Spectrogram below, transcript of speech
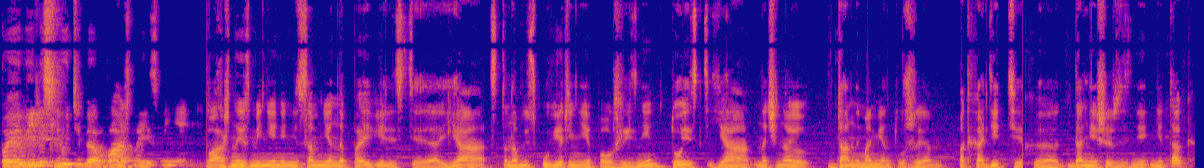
Появились ли у тебя важные изменения? Важные изменения, несомненно, появились. Я становлюсь увереннее по жизни, то есть я начинаю в данный момент уже подходить к дальнейшей жизни не так,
